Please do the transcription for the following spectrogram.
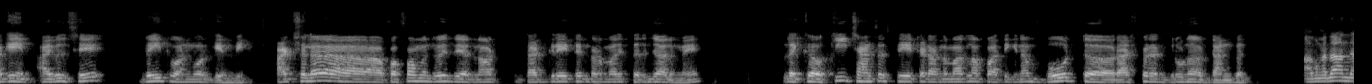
Again I will say wait one more game week ஆக்சுவலா performance wise they're not that கிரேட்ன்ற மாதிரி தெரிஞ்சாலுமே லைக் கீ சான்சஸ் கிரியேட்டட் அந்த மாதிரிலாம் பாத்தீங்கன்னா both Rashford and Bruno done well அவங்க தான் அந்த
